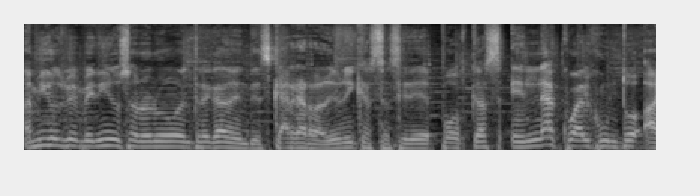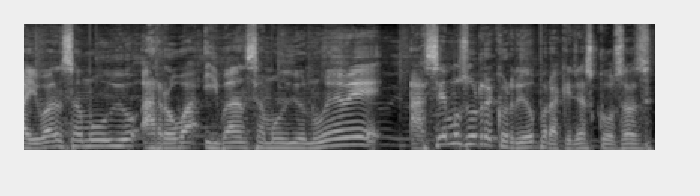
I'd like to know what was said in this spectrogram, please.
Amigos, bienvenidos a una nueva entrega de En Descarga Radiónica, esta serie de podcast en la cual junto a Iván Zamudio, arroba Iván Zamudio 9, hacemos un recorrido por aquellas cosas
